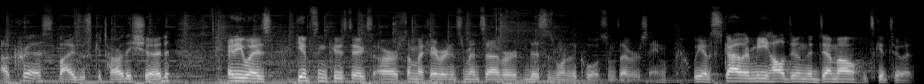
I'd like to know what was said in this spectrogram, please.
a Chris buys this guitar, they should. Anyways, Gibson acoustics are some of my favorite instruments ever. This is one of the coolest ones I've ever seen. We have Skyler Mehal doing the demo. Let's get to it.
